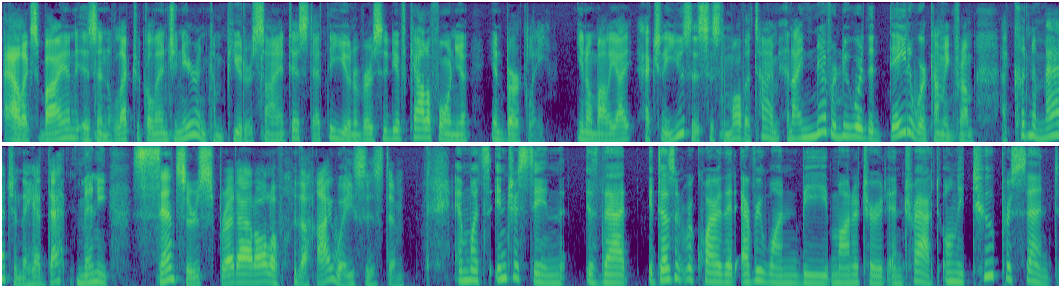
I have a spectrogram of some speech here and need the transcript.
Alex Bayen is an electrical engineer and computer scientist at the University of California in Berkeley you know, Molly, I actually use this system all the time, and I never knew where the data were coming from. I couldn't imagine they had that many sensors spread out all over the highway system. And what's interesting is that it doesn't require that everyone be monitored and tracked. Only 2%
